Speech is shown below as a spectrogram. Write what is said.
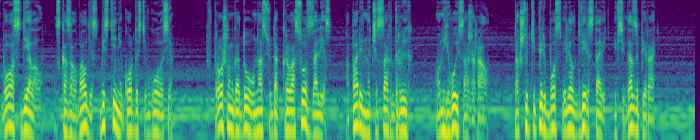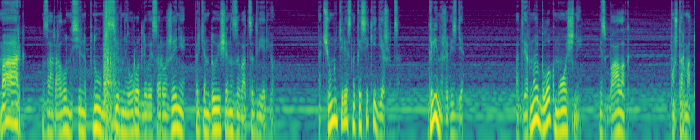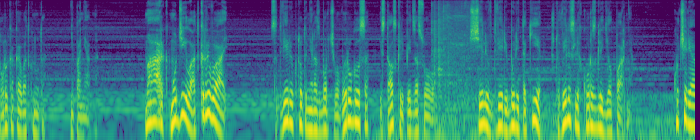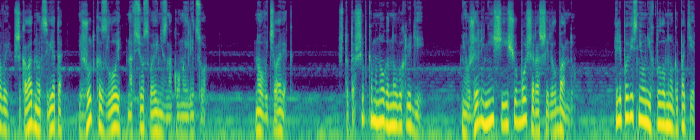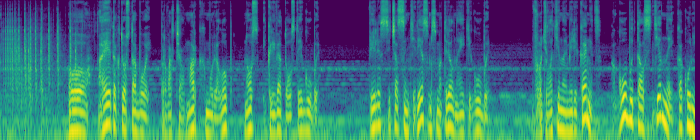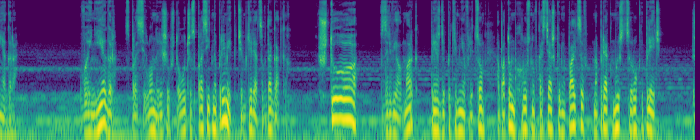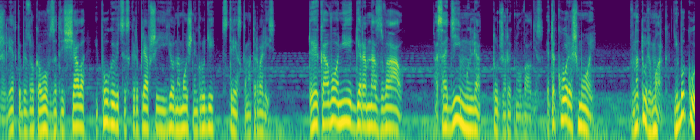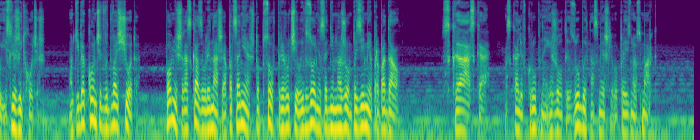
«Босс делал», — сказал Валдис без тени гордости в голосе. «В прошлом году у нас сюда кровосос залез, а парень на часах дрых. Он его и сожрал. Так что теперь босс велел дверь ставить и всегда запирать. «Марк, — заорал он и сильно пнул массивное уродливое сооружение, претендующее называться дверью. На чем, интересно, косяки держатся? Глина же везде. А дверной блок мощный, из балок. Может, арматура какая воткнута? Непонятно. «Марк, мудила, открывай!» За дверью кто-то неразборчиво выругался и стал скрипеть засовом. Щели в двери были такие, что Велес легко разглядел парня. Кучерявый, шоколадного цвета, и жутко злой на все свое незнакомое лицо. Новый человек. Что-то шибко много новых людей. Неужели нищий еще больше расширил банду? Или по весне у них было много потерь? «О, а это кто с тобой?» – проворчал Марк, хмуря лоб, нос и кривя толстые губы. Велес сейчас с интересом смотрел на эти губы. Вроде латиноамериканец, губы толстенные, как у негра. «Вы негр?» — спросил он, решив, что лучше спросить напрямик, чем теряться в догадках. «Что?» — взревел Марк, прежде потемнев лицом, а потом, хрустнув костяшками пальцев, напряг мышцы рук и плеч. Жилетка без рукавов затрещала, и пуговицы, скреплявшие ее на мощной груди, с треском оторвались. «Ты кого ниггером назвал?» «Осади, мылят!» — тут же рыкнул Валдис. «Это кореш мой!» «В натуре, Марк, не быкуй, если жить хочешь. Он тебя кончит в два счета. Помнишь, рассказывали наши о пацане, что псов приручил и в зоне с одним ножом по зиме пропадал?» «Сказка!» — оскалив крупные и желтые зубы, насмешливо произнес Марк.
